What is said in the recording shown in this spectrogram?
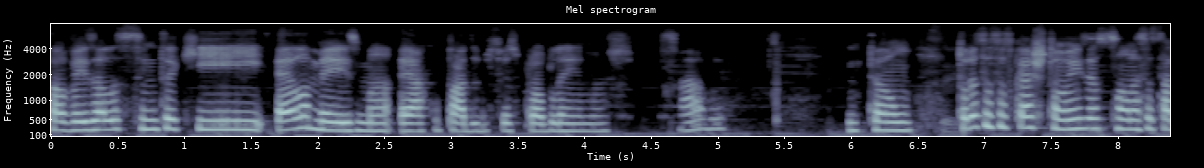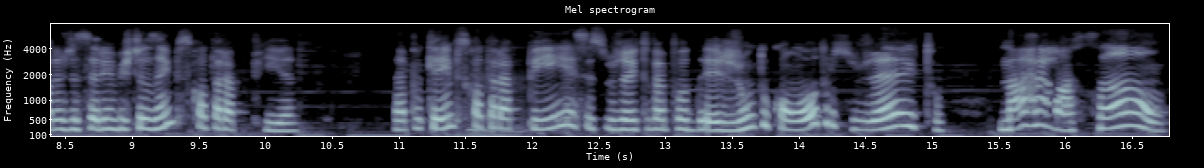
Talvez ela sinta que ela mesma é a culpada dos seus problemas, sabe? Então, Sim. todas essas questões são necessárias de serem vistas em psicoterapia. Né? Porque em psicoterapia, uhum. esse sujeito vai poder, junto com outro sujeito, na relação,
